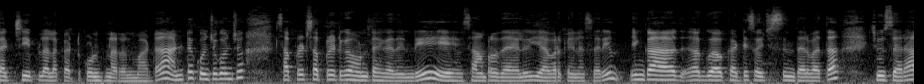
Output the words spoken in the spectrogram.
కచ్చీపులు అలా కట్టుకుంటున్నారు అనమాట అంటే కొంచెం కొంచెం సపరేట్ సపరేట్గా ఉంటాయి కదండి సాంప్రదాయాలు ఎవరికైనా సరే. ఇంకా కట్టేసి వచ్చేసిన తర్వాత చూసారా?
